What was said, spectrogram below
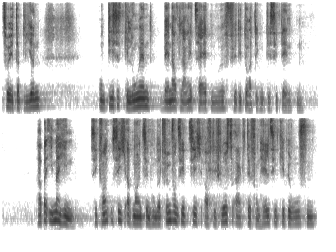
zu etablieren. Und dies ist gelungen, wenn auch lange Zeit nur für die dortigen Dissidenten. Aber immerhin, sie konnten sich ab 1975 auf die Schlussakte von Helsinki berufen,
